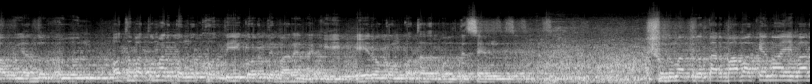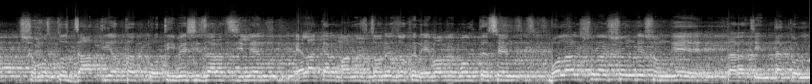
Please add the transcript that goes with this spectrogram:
আউ ইয়াদুরুন, অথবা তোমার কোনো ক্ষতি করতে পারে নাকি? এরকম কথা বলতেছেন। শুধুমাত্র তার বাবাকে নয়, এবার সমস্ত জাতি অর্থাৎ প্রতিবেশী যারা ছিলেন, এলাকার মানুষজনে যখন এভাবে বলতেছেন, বলার শোনার সঙ্গে সঙ্গে তারা চিন্তা করল,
